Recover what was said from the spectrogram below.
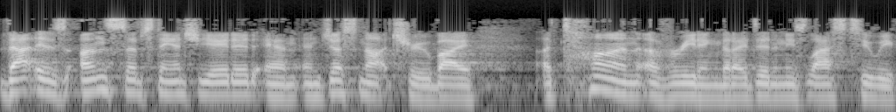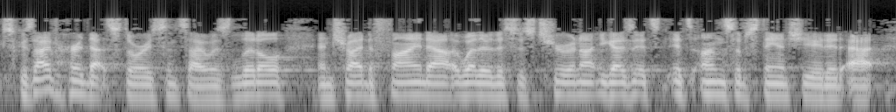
That is unsubstantiated and, and just not true by a ton of reading that I did in these last two weeks because I've heard that story since I was little and tried to find out whether this is true or not. You guys, it's it's unsubstantiated at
